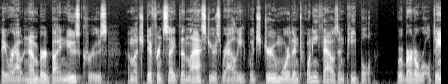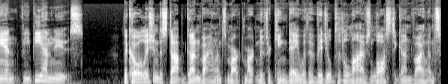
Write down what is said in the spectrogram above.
They were outnumbered by news crews, a much different sight than last year's rally, which drew more than 20,000 people. Roberto Roldan, VPM News. The Coalition to Stop Gun Violence marked Martin Luther King Day with a vigil to the lives lost to gun violence.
